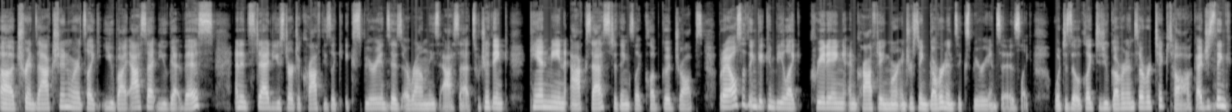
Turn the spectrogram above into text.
uh, transaction where it's like you buy asset, you get this, and instead you start to craft these like experiences around these assets, which I think can mean access to things like club good drops. But I also think it can be like creating and crafting more interesting governance experiences. Like, what does it look like to do governance over TikTok? I just think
